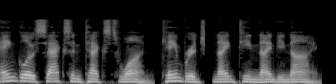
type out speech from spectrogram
Anglo-Saxon Texts 1 Cambridge, 1999.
